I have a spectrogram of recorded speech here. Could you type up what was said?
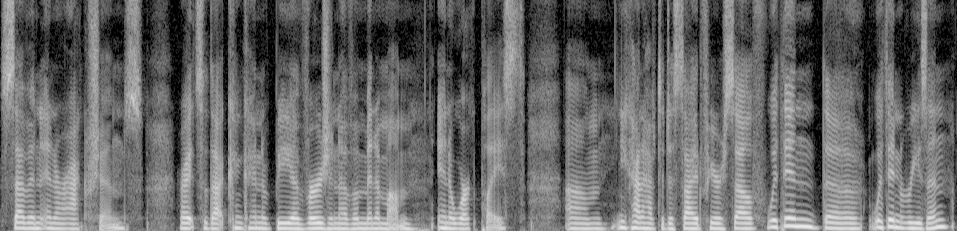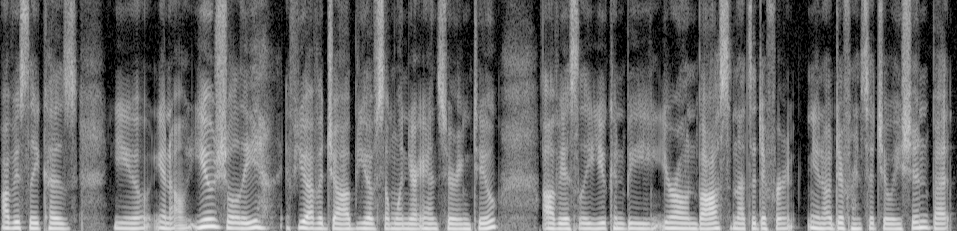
seven interactions, right? So that can kind of be a version of a minimum in a workplace. Um, you kind of have to decide for yourself within the within reason, obviously, because you you know usually if you have a job, you have someone you're answering to. Obviously, you can be your own boss, and that's a different you know different situation, but.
